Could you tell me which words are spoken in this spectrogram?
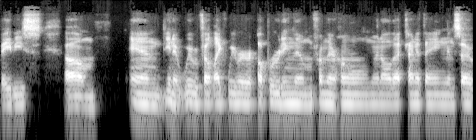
babies, um, and you know we felt like we were uprooting them from their home and all that kind of thing. And so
